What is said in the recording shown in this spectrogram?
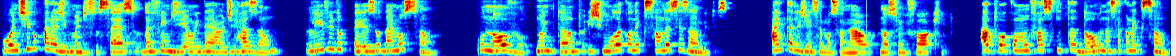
O antigo paradigma de sucesso defendia um ideal de razão, livre do peso da emoção. O novo, no entanto, estimula a conexão desses âmbitos. A inteligência emocional, nosso enfoque, atua como um facilitador nessa conexão,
